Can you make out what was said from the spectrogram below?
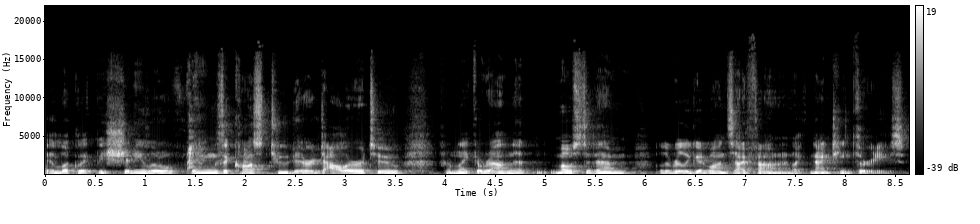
They look like these shitty little things that cost two or a dollar or two from like around the most of them. The really good ones I found in like 1930s,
